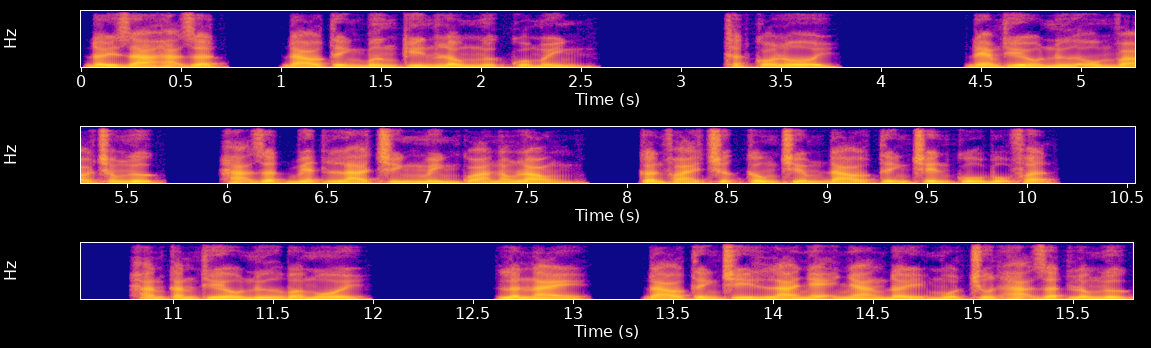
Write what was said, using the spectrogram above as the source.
Đẩy ra hạ giật, đào tĩnh bưng kín lồng ngực của mình. Thật có lỗi. Đem thiếu nữ ôm vào trong ngực, hạ giật biết là chính mình quá nóng lòng, cần phải trước công chiếm đào tĩnh trên cổ bộ phận. Hắn cắn thiếu nữ bờ môi. Lần này, đào tĩnh chỉ là nhẹ nhàng đẩy một chút hạ giật lồng ngực,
